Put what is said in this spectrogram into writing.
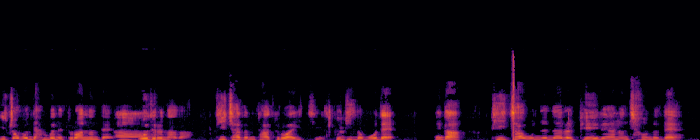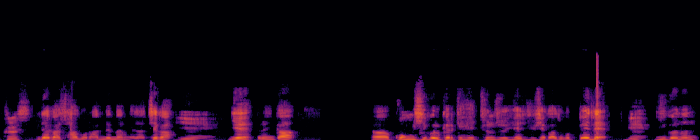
이 좁은데 한 번에 들어왔는데, 아, 어디로 나가? 뒤차들은 다 들어와 있지. 후지도 못해. 그러니까, 뒤차 운전자를 배려하는 차원도 돼. 그렇습니다. 내가 사고를 안 낸다는 것 자체가. 예, 예, 그러니까, 어, 공식을 그렇게 해, 준수해 주셔가지고 빼대. 예, 이거는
